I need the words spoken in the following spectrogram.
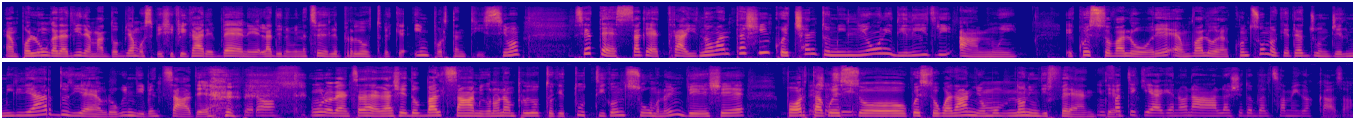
è un po' lunga da dire, ma dobbiamo specificare bene la denominazione del prodotto perché è importantissimo. Si attesta che è tra i 95 e i 100 milioni di litri annui e questo valore è un valore al consumo che raggiunge il miliardo di euro, quindi pensate, Però uno pensa che l'aceto balsamico non è un prodotto che tutti consumano, invece porta questo, questo guadagno mo- non indifferente. infatti chi è che non ha l'aceto balsamico a casa?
